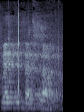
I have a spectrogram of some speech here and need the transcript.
12 is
